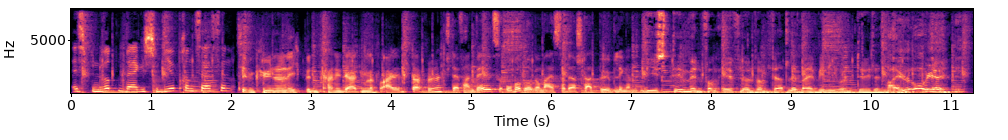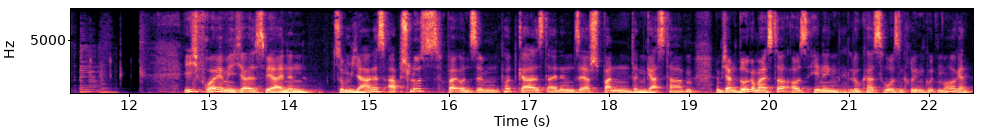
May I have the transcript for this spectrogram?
Ich bin württembergische Bierprinzessin. Tim Kühnel, ich bin Kandidat in Love Island Staffel. Stefan Welz, Oberbürgermeister der Stadt Böblingen. Die Stimmen vom Elfle und vom Viertle bei Willi und Dödel. Hallo! Ich freue mich, als wir einen zum Jahresabschluss bei uns im Podcast einen sehr spannenden Gast haben, nämlich einen Bürgermeister aus Ening, Lukas Rosengrün. Guten Morgen.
